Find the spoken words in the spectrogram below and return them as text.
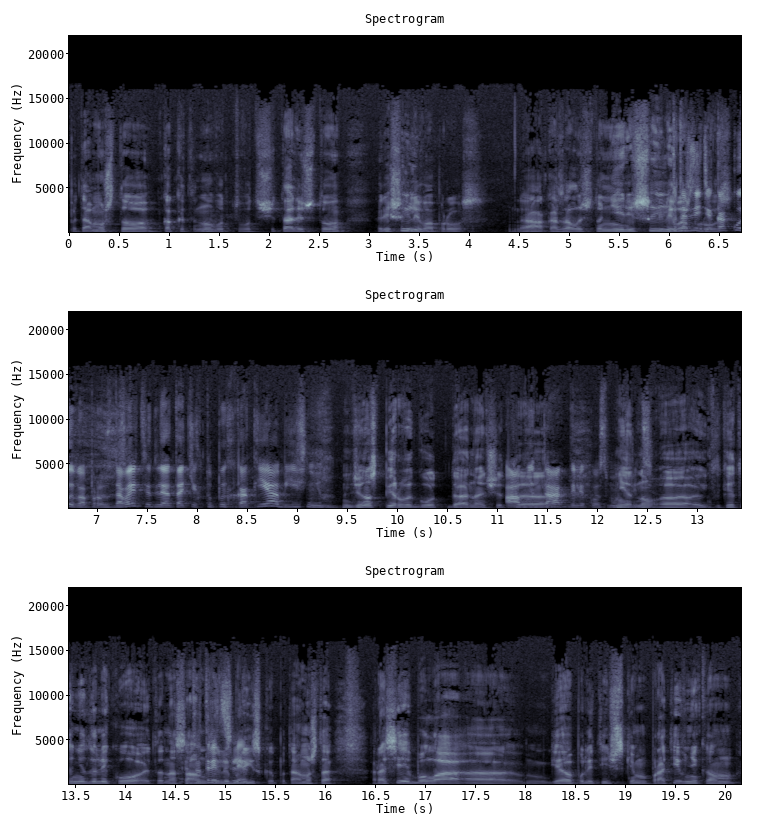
потому что, как это, ну вот, вот считали, что решили вопрос, да, оказалось, что не решили Подождите, вопрос. какой вопрос? Давайте для таких тупых, как я, объясним. Ну, 91 год, да, значит... А, вы э, так далеко смотрите? Нет, ну, э, это недалеко, это на самом 30 деле лет. близко, потому что Россия была э, геополитическим противником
